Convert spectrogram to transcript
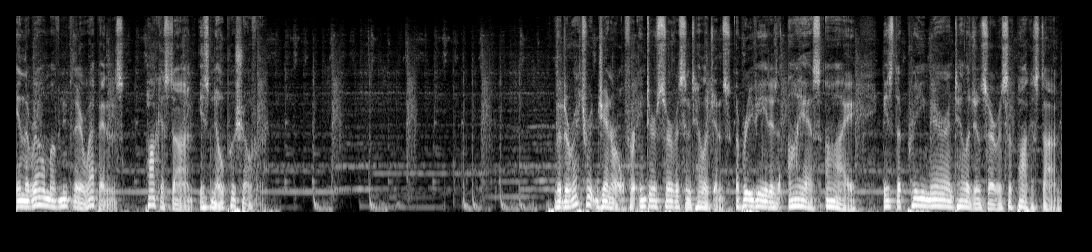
In the realm of nuclear weapons, Pakistan is no pushover. The Directorate General for Inter-Service Intelligence, abbreviated ISI, is the premier intelligence service of Pakistan.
